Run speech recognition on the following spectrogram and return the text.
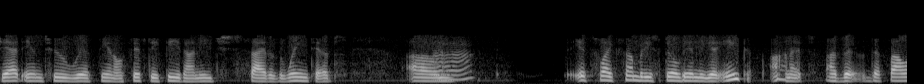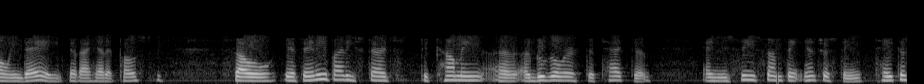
jet into with you know 50 feet on each side of the wingtips. Um, uh-huh. It's like somebody spilled India ink on it uh, the the following day that I had it posted. So if anybody starts becoming a, a Google Earth detective, and you see something interesting, take a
